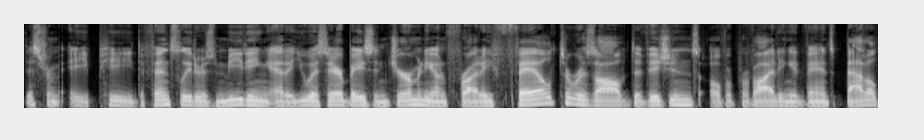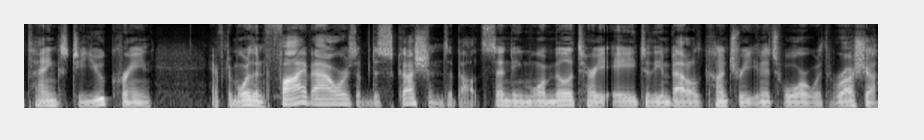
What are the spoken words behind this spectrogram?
This from AP. Defense leaders meeting at a U.S. airbase in Germany on Friday failed to resolve divisions over providing advanced battle tanks to Ukraine after more than five hours of discussions about sending more military aid to the embattled country in its war with Russia.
